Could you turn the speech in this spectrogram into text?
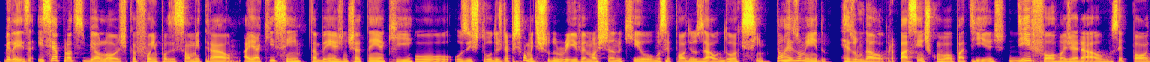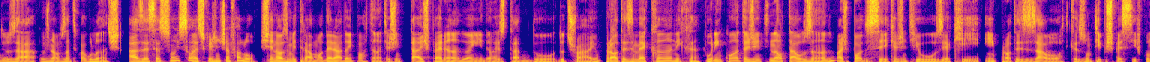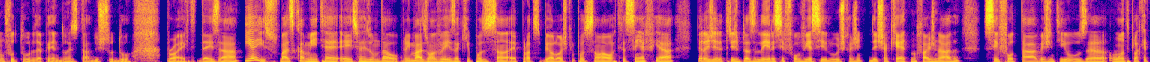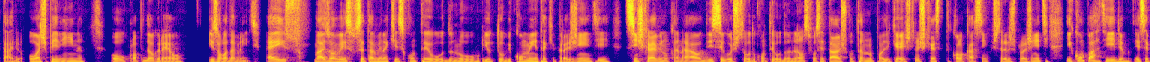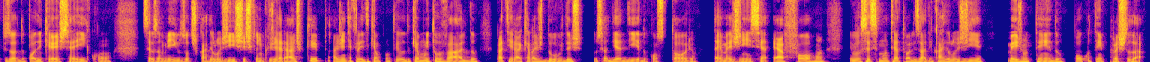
Beleza. E se a prótese biológica for em posição mitral? Aí aqui sim, também a gente já tem aqui o, os estudos, né, principalmente o estudo River, mostrando que o, você pode usar o DOAC sim. Então, resumindo, Resumo da ópera: pacientes com valopatias, de forma geral, você pode usar os novos anticoagulantes. As exceções são essas que a gente já falou. Estenose mitral moderada é importante. A gente está esperando ainda o resultado do, do trial. Prótese mecânica, por enquanto a gente não está usando, mas pode ser que a gente use aqui em próteses aórticas um tipo específico no futuro, dependendo do resultado do estudo PROACT 10A. E é isso. Basicamente é, é esse o resumo da ópera. E mais uma vez aqui, posição, é prótese biológica em posição aórtica sem FA, pelas diretrizes brasileiras. Se for via cirúrgica, a gente deixa quieto, não faz nada. Se for TAV, a gente usa um antiplaquetário, ou aspirina, ou clopidogrel, isoladamente. É isso. Mais uma vez, se você está vendo aqui esse conteúdo no YouTube, comenta aqui pra gente, se inscreve no canal, diz se gostou do conteúdo ou não. Se você está escutando no podcast, não esquece de colocar cinco estrelas pra gente e compartilha esse episódio do podcast aí com seus amigos, outros cardiologistas, clínicos gerais, porque a gente acredita que é um conteúdo que é muito válido para tirar aquelas dúvidas do seu dia a dia, do consultório, da emergência. É a forma de você se manter atualizado em cardiologia, mesmo tendo pouco tempo para estudar.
